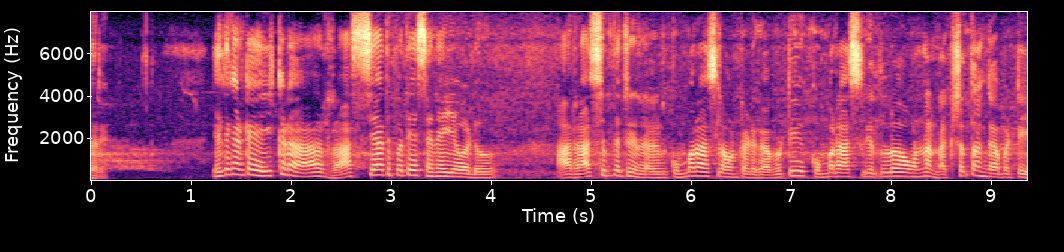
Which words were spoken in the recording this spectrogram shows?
సరే. ఎందుకంటే ఇక్కడ రాస్యాధిపతి శని అయ్యేవాడు ఆ రాష్ట్రపతి కుంభరాశిలో ఉంటాడు కాబట్టి కుంభరాశిలో ఉన్న నక్షత్రం కాబట్టి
